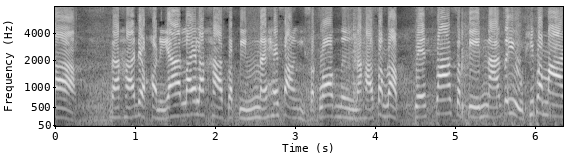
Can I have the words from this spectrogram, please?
ล่ะนะคะ เดี๋ยวขออนุญาตไล่ราคาสปินนะให้ฟังอีกสักรอบหนึ่งนะคะสำหรับเวสป้าสปินนะจะอยู่ที่ประมาณ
